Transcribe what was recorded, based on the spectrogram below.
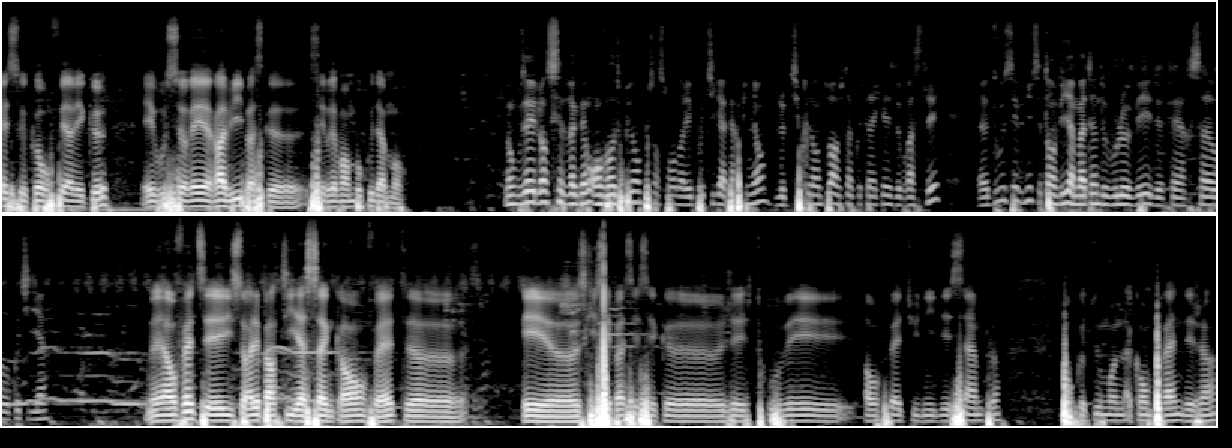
et ce qu'on fait avec eux. Et vous serez ravis parce que c'est vraiment beaucoup d'amour. Donc vous avez lancé cette Vague d'Amour, on voit de plus en plus en ce moment dans les boutiques à Perpignan, le petit présentoir juste à côté de la caisse de bracelets. Euh, D'où c'est venu cette envie un matin de vous lever et de faire ça au quotidien? Mais en fait, c'est, l'histoire elle est partie il y a 5 ans en fait. euh, et euh, ce qui s'est passé, c'est que j'ai trouvé en fait une idée simple pour que tout le monde la comprenne déjà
